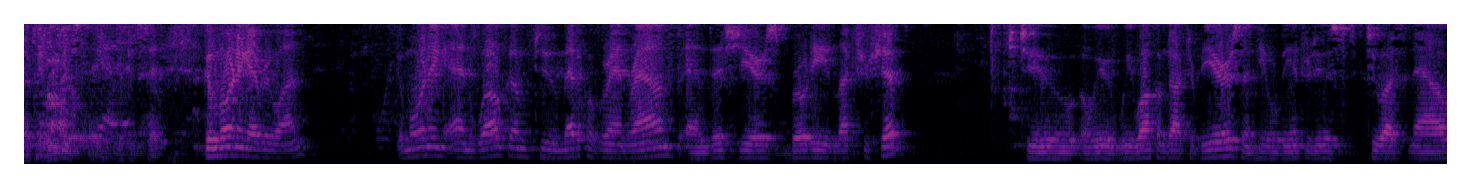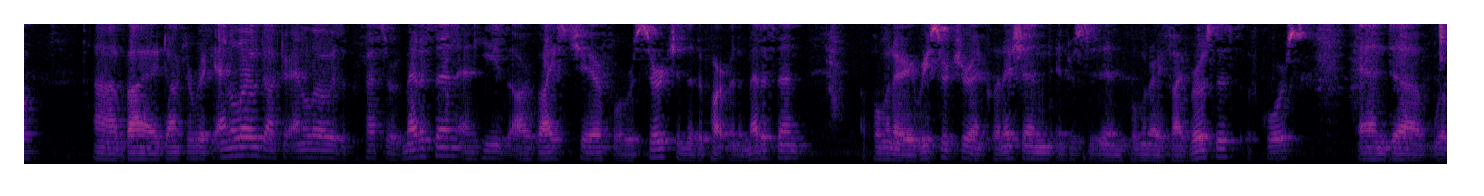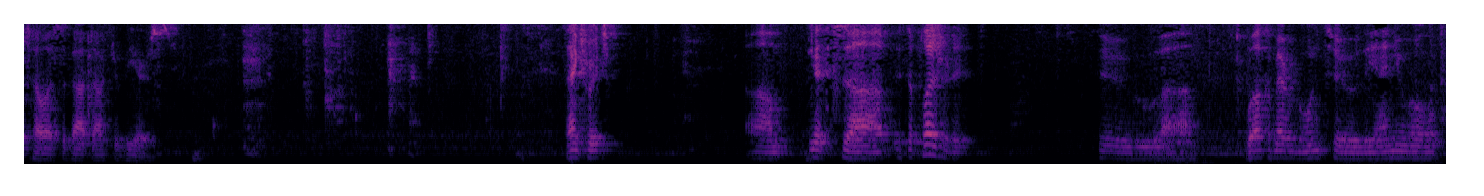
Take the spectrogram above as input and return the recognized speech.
Okay, you can stay. You can stay. Good morning, everyone. Good morning, and welcome to Medical Grand Rounds and this year's Brody Lectureship. To we, we welcome Dr. Beers, and he will be introduced to us now uh, by Dr. Rick Enelow. Dr. Enelow is a professor of medicine, and he's our vice chair for research in the Department of Medicine, a pulmonary researcher and clinician interested in pulmonary fibrosis, of course, and uh, will tell us about Dr. Beers. Thanks, Rich. Um, it's uh, it's a pleasure to to uh, welcome everyone to the annual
